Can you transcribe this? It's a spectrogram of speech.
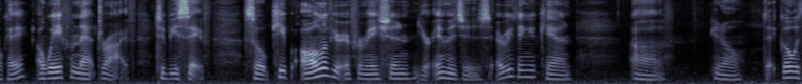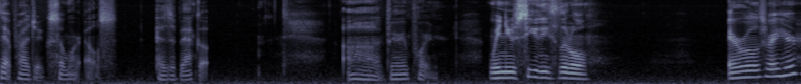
Okay? Away from that drive to be safe. So keep all of your information, your images, everything you can, uh, you know, that go with that project somewhere else as a backup. Uh, very important. When you see these little arrows right here,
